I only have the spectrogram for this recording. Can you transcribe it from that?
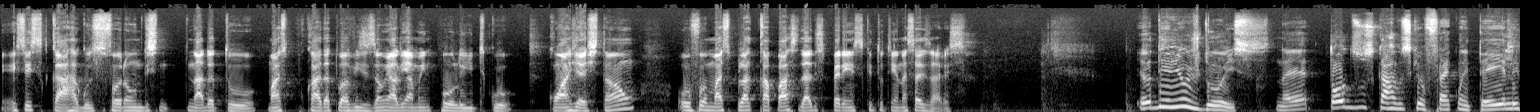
esses cargos foram destinados a tu mais por causa da tua visão e alinhamento político com a gestão ou foi mais pela capacidade e experiência que tu tinha nessas áreas? Eu diria os dois, né? Todos os cargos que eu frequentei, ele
